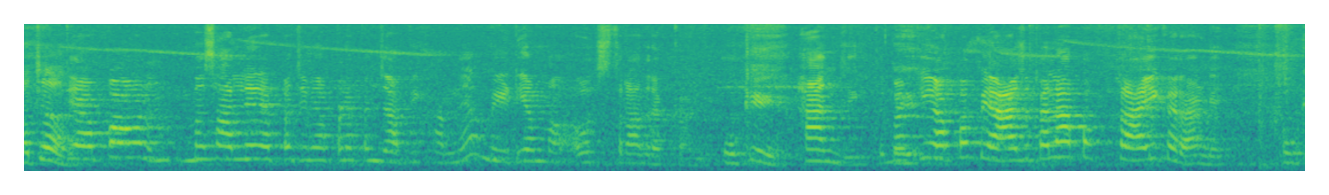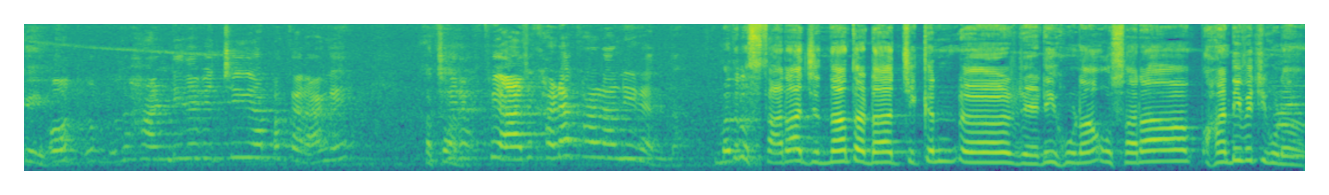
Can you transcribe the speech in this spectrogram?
ਅੱਛਾ। ਤੇ ਆਪਾਂ ਹੁਣ ਮਸਾਲੇ ਆਪਾਂ ਜਿਵੇਂ ਆਪਣੇ ਪੰਜਾਬੀ ਖਾਂਦੇ ਆ ਮੀਡੀਅਮ ਉਸ ਤਰ੍ਹਾਂ ਦਾ ਰੱਖਾਂਗੇ। ਓਕੇ ਹਾਂਜੀ। ਤੇ ਬਾਕੀ ਆਪਾਂ ਪਿਆਜ਼ ਪਹਿਲਾਂ ਆਪਾਂ ਫਰਾਈ ਕਰਾਂਗੇ। ਓਕੇ ਉਹ ਉਹ ਹਾਂਡੀ ਦੇ ਵਿੱਚ ਹੀ ਆਪਾਂ ਕਰਾਂਗੇ। ਅੱਛਾ। ਫਿਰ ਪਿਆਜ਼ ਖੜਾ ਖਾਣਾ ਨਹੀਂ ਰਹਿੰਦਾ। ਮਤਲਬ ਸਾਰਾ ਜਿੰਨਾ ਤੁਹਾਡਾ ਚਿਕਨ ਰੈਡੀ ਹੋਣਾ ਉਹ ਸਾਰਾ ਹਾਂਡੀ ਵਿੱਚ ਹੀ ਹੋਣਾ।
